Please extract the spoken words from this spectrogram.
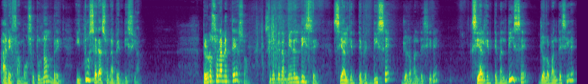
Haré famoso tu nombre y tú serás una bendición. Pero no solamente eso, sino que también él dice, si alguien te bendice, yo lo maldeciré. Si alguien te maldice, yo lo maldeciré.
